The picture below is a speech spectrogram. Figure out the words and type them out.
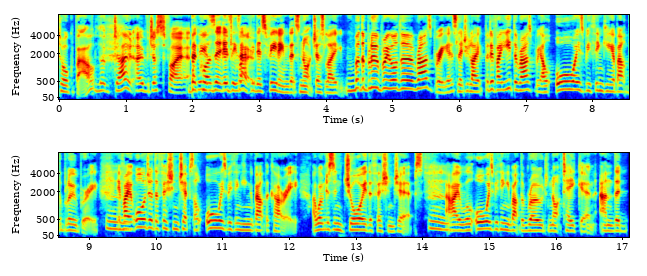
talk about. Look, don't over justify it. Because it is exactly quote. this feeling that's not just like, but the blueberry or the raspberry. It's literally like, but if I eat the raspberry, I'll always be thinking about the blueberry. If I mm. order the fish and chips, I'll always be thinking about the curry. I won't just enjoy the fish and chips. Mm. I will always be thinking about the road not taken. And the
